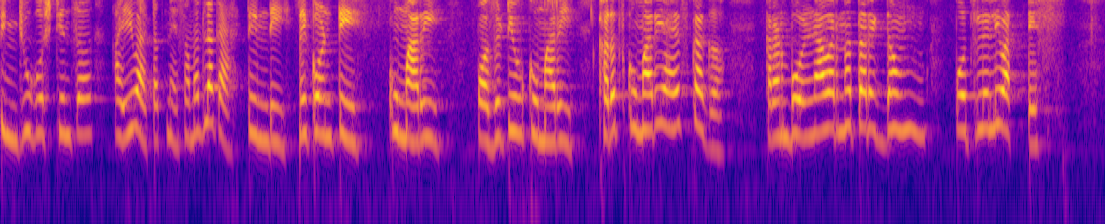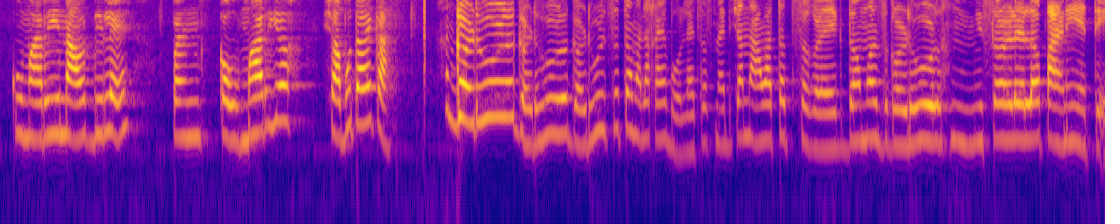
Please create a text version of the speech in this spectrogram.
टिंजू गोष्टींचं काही वाटत नाही. समजलं का? टिंडी. आणि कोणती? कुमारी. पॉझिटिव्ह कुमारी. खरंच कुमारी आहेस का गं? कारण बोलण्यावरनं तर एकदम पोचलेली वाटतेस. कुमारी नाव दिले पण कौमार्य शाबूत आहे का? गढूळ गढूळ गढूळचं तर मला काय बोलायचंच नाही. तिच्या नावातच सगळं एकदमच गढूळ मिसळलेलं पाणी येते.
